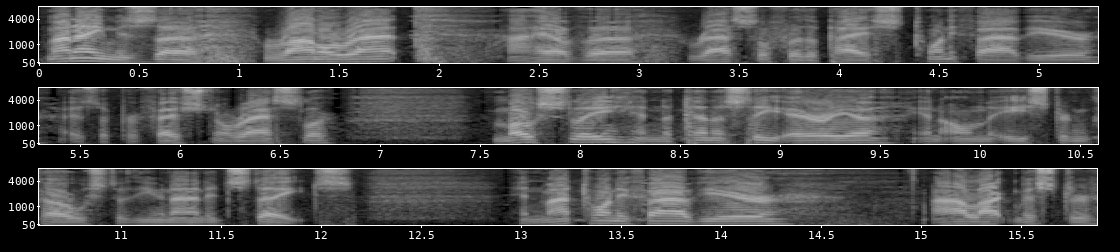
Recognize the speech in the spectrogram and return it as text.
My name is uh, Ronald Wright. I have uh, wrestled for the past 25 years as a professional wrestler, mostly in the Tennessee area and on the eastern coast of the United States. In my 25 year, I, like Mr.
